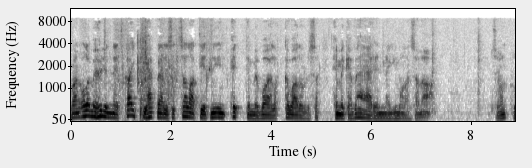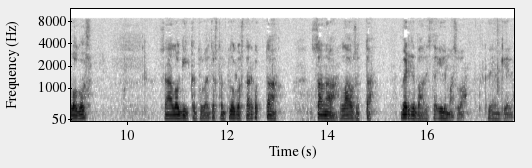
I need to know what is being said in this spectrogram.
Vaan olemme hyljenneet kaikki häpeälliset salatiet niin, ettemme vailla kavaluudessa, emmekä väärennä Jumalan sanaa. Se on logos. Saa logiikka tulee tuosta, logos tarkoittaa sanaa, lausetta, verbaalista ilmaisua kreikan kielen.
